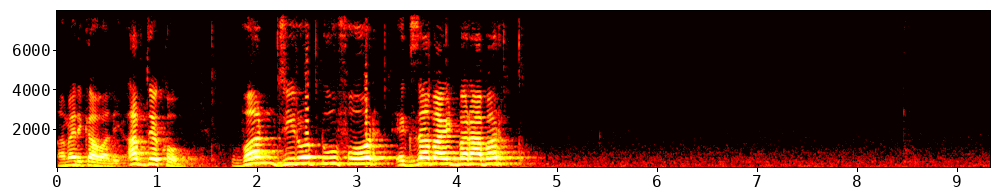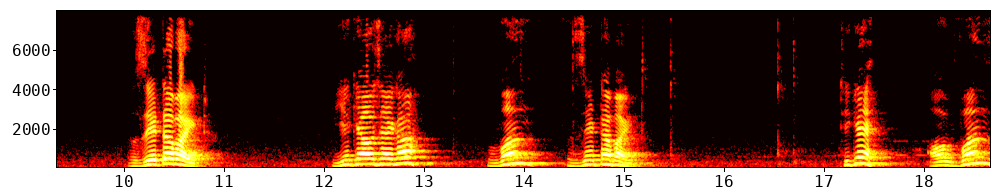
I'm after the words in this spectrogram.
अमेरिका वाली। अब देखो one zero two four exabyte बराबर। जेटा बाइट ये क्या हो जाएगा? One zettabyte. ठीक है? और वन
